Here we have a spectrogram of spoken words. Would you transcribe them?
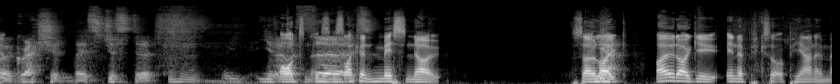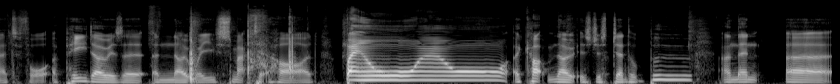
Yeah. aggression. There's just a you know Oddness. It's like a third- misnote. So Yeah. like I would argue, in a sort of piano metaphor, a pedo is a, a note where you've smacked it hard. Bow, wow. A cup note is just gentle boo, and then uh,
